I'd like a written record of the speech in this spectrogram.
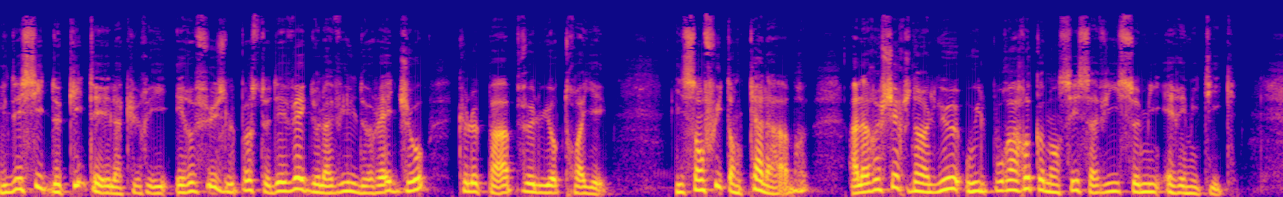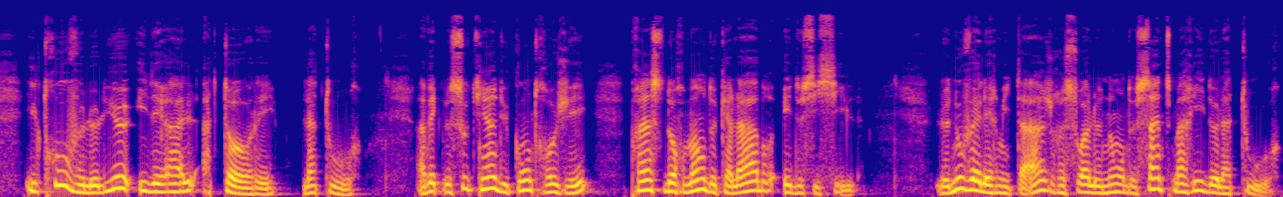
Il décide de quitter la curie et refuse le poste d'évêque de la ville de Reggio que le pape veut lui octroyer. Il s'enfuit en Calabre à la recherche d'un lieu où il pourra recommencer sa vie semi-érémitique. Il trouve le lieu idéal à Torre, la tour, avec le soutien du comte Roger, prince normand de Calabre et de Sicile. Le nouvel ermitage reçoit le nom de Sainte-Marie de la Tour.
